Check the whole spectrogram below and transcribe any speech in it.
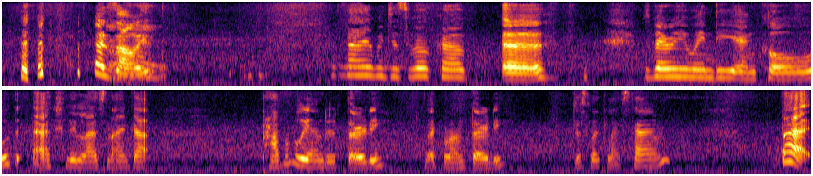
As oh. always. Hi, we just woke up. Uh, it's very windy and cold. Actually, last night got probably under 30, like around 30, just like last time. But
